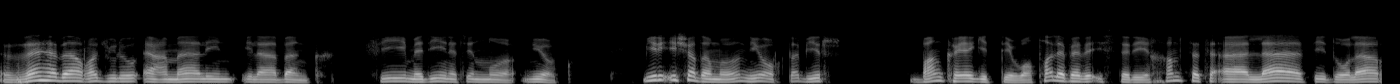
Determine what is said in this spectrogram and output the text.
Zehebe racülü e'malin ila bank fi medinetin New York. Bir iş adamı New York'ta bir bankaya gitti ve talebe ve istedi 5000 dolar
